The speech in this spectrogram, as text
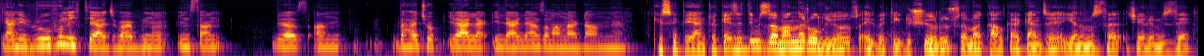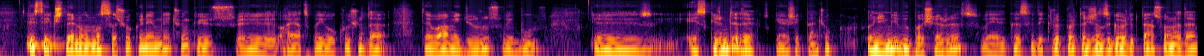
yani ruhun ihtiyacı var bunu insan biraz an, daha çok ilerler, ilerleyen zamanlarda anlıyor. Kesinlikle yani tökezlediğimiz zamanlar oluyor. Elbette ki düşüyoruz ama kalkarken de yanımızda, çevremizde destekçilerin olması da çok önemli. Çünkü e, hayat boyu o koşuda devam ediyoruz ve bu e, eskrimde de gerçekten çok önemli bir başarı ve gazetedeki röportajınızı gördükten sonra da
